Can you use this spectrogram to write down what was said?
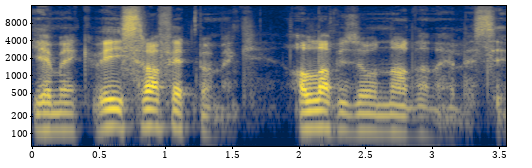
yemek ve israf etmemek. Allah bize onlardan eylesin.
